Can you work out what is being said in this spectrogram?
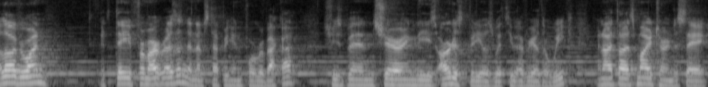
Hello everyone, it's Dave from Art Resin and I'm stepping in for Rebecca. She's been sharing these artist videos with you every other week and I thought it's my turn to say,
